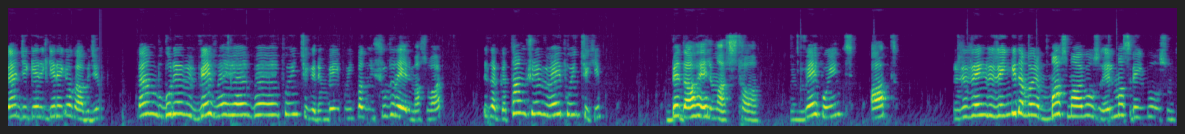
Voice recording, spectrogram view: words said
bence gere- gerek yok abicim. Ben bu- buraya bir wave, wave, waypoint çekerim. Waypoint. Bakın şurada da elmas var. Bir dakika. Tam şuraya bir waypoint çekeyim. Bedava elmas. Tamam. Waypoint at. Re- Rengi, rengi de böyle masmavi olsun. Elmas rengi olsun.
